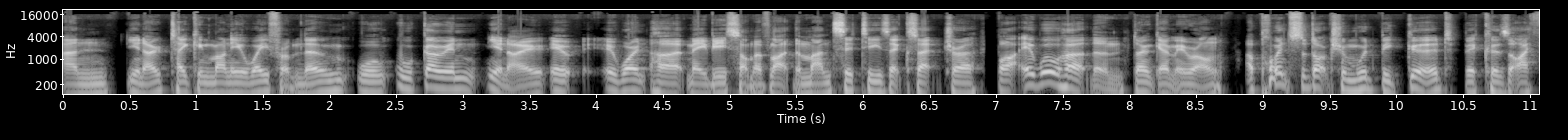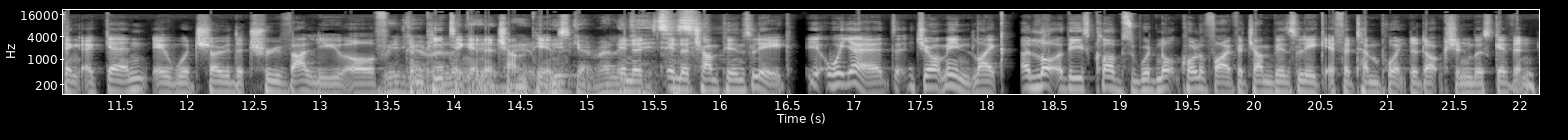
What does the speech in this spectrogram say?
and you know taking money away from them will will go in you know it it won't hurt maybe some of like the man cities etc but it will hurt them don't get me wrong. A points deduction would be good because i think again it would show the true value of We'd competing in a champions in a, in a champions league. Well yeah do you know what i mean? Like a lot of these clubs would not qualify for champions league if a 10 point deduction was given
